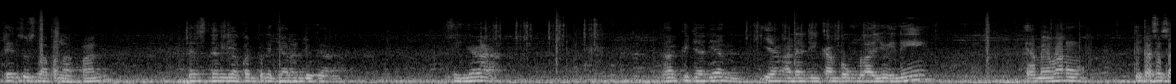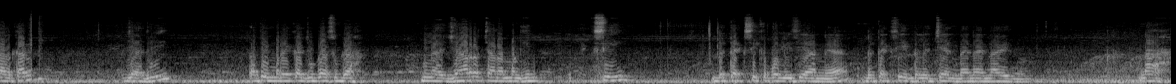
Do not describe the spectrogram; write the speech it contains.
Densus 88 dan sedang dilakukan pengejaran juga sehingga kejadian yang ada di Kampung Melayu ini ya memang kita sesalkan jadi tapi mereka juga sudah belajar cara mengdeteksi deteksi kepolisian ya deteksi intelijen dan lain-lain. Nah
